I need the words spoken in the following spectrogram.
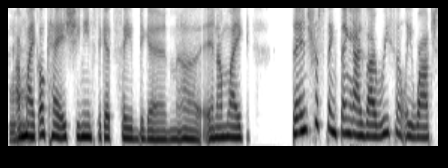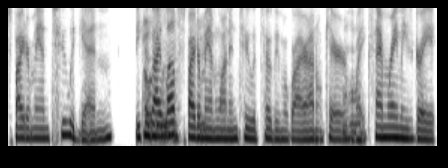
I'm Mhm. like, okay, she needs to get saved again. Uh, and I'm like, the interesting thing is, I recently watched Spider Man 2 again because Oh, I love? Spider Man 1 and 2 with Tobey Maguire. I don't care. Mhm. Like, Sam Raimi's great.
